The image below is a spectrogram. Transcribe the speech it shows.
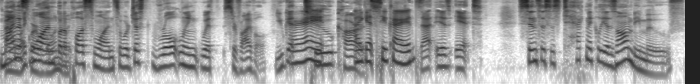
minus like one, going, but a plus one. So we're just rolling with survival. You get All right. two cards. I get two cards. That is it. Since this is technically a zombie move,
